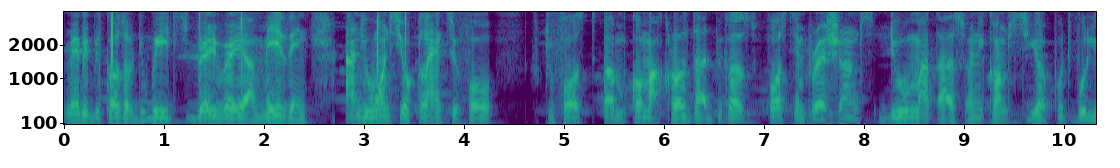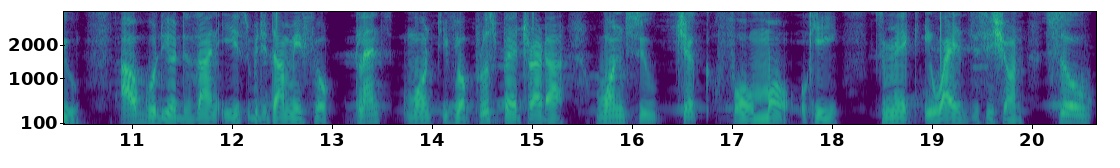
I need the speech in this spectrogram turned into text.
maybe because of the way it's very very amazing and you want your client to for to first um come across that because first impressions do matters when it comes to your portfolio. How good your design is will determine if your clients want if your prospect rather want to check for more okay to make a wise decision. So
